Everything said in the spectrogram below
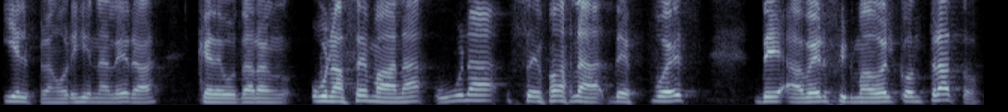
y el plan original era que debutaran una semana, una semana después de haber firmado el contrato.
